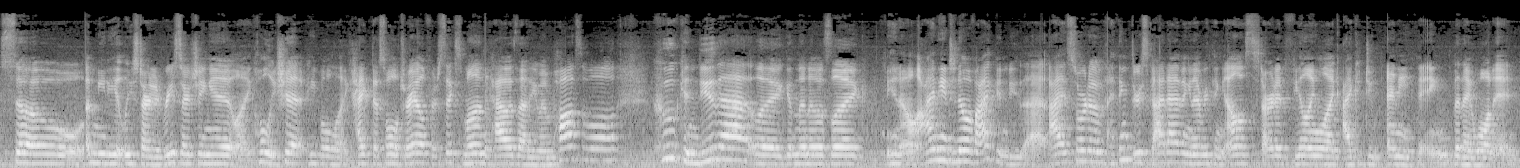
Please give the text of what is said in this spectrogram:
So immediately started researching it, like, holy shit, people like hike this whole trail for six months. How is that even possible? Who can do that? Like, and then I was like, you know, I need to know if I can do that. I sort of, I think through skydiving and everything else, started feeling like I could do anything that I wanted.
